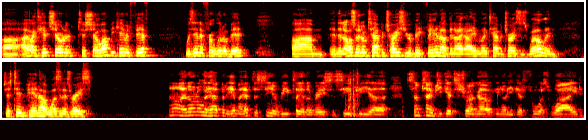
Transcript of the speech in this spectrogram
Uh, I liked Hit Show to, to show up. He came in fifth. Was in it for a little bit. Um, and then also, I know Tapit Trice you're a big fan of, and I, I even like Tapit Trice as well, and just didn't pan out. Wasn't his race. No, I don't know what happened to him. I have to see a replay of the race and see if he. Uh, sometimes you get strung out. You know, you get forced wide.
